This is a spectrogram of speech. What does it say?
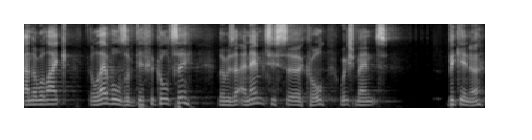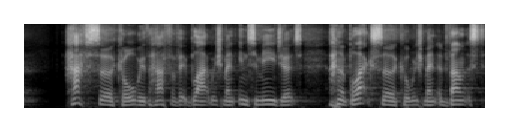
and there were like levels of difficulty. There was an empty circle, which meant beginner half circle with half of it black, which meant intermediate, and a black circle, which meant advanced.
